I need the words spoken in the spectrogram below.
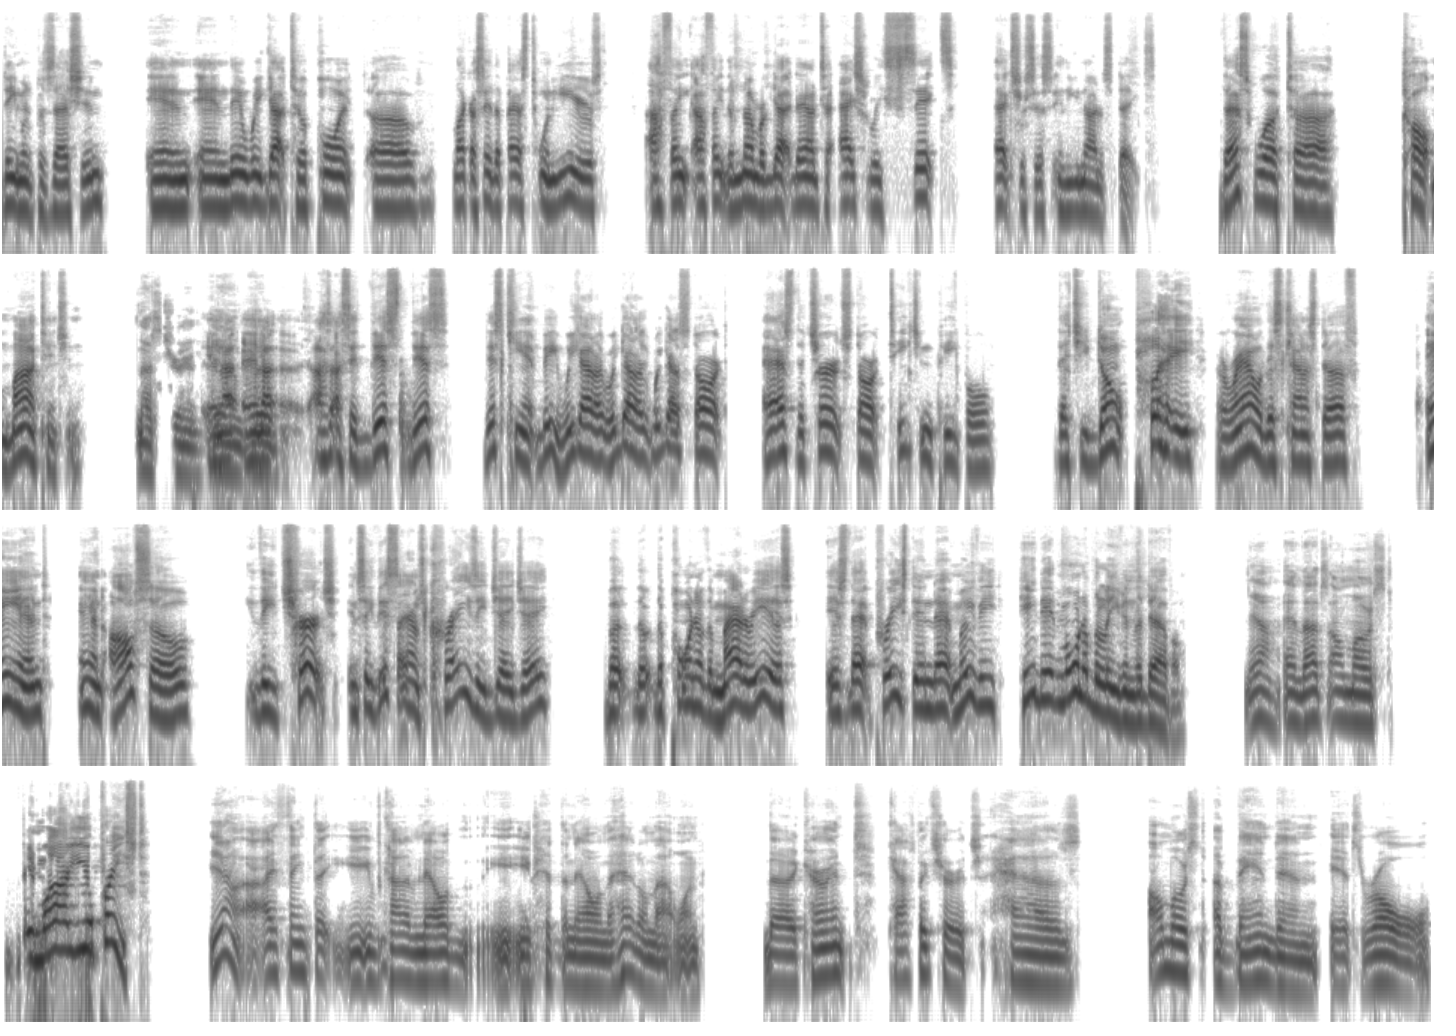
demon possession, and and then we got to a point of, like I said, the past twenty years. I think I think the number got down to actually six exorcists in the United States. That's what uh, caught my attention that's true and yeah I and I, I I said this this this can't be. We gotta we gotta we gotta start as the church start teaching people that you don't play around with this kind of stuff, and and also the church. And see, this sounds crazy, JJ, but the the point of the matter is is that priest in that movie he didn't want to believe in the devil. yeah and that's almost Then why are you a priest? Yeah, I I think that you've kind of nailed, you've hit the nail on the head on that one. The current Catholic Church has almost abandoned its role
